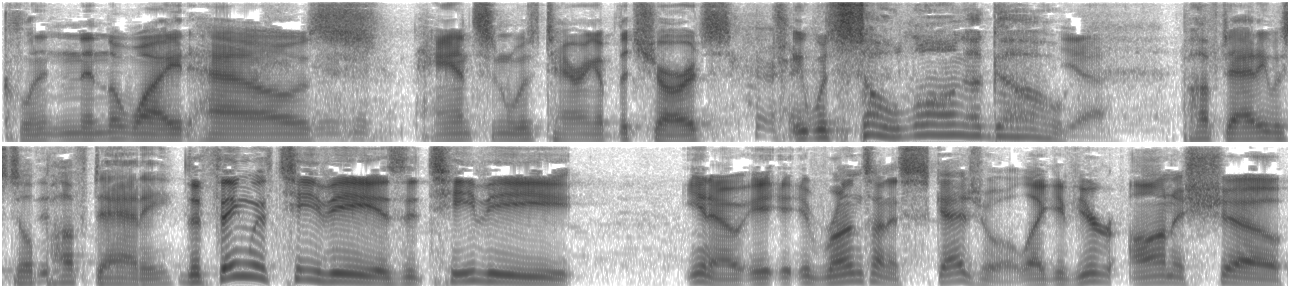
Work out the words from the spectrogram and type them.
Clinton in the White House. Hanson was tearing up the charts. It was so long ago. Yeah. Puff Daddy was still Puff Daddy. The thing with TV is that TV, you know, it, it runs on a schedule. Like if you're on a show,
